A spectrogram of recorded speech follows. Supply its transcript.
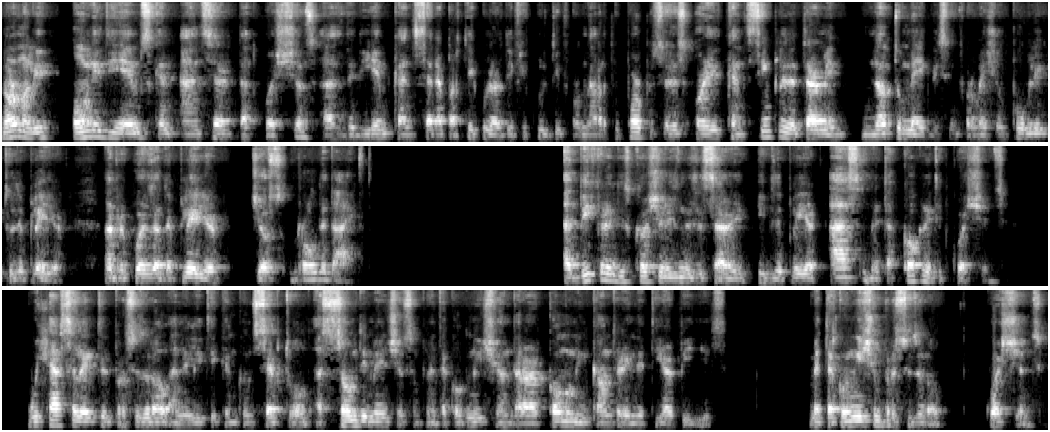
Normally, only DMs can answer that questions as the DM can set a particular difficulty for narrative purposes, or it can simply determine not to make this information public to the player and request that the player just roll the die. A different discussion is necessary if the player asks metacognitive questions, we have selected procedural, analytic, and conceptual as some dimensions of metacognition that are commonly encountered in the TRPGs. Metacognition procedural questions.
